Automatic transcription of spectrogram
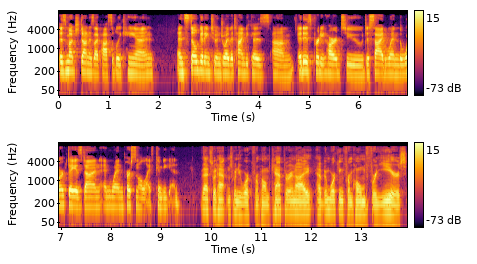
as much done as I possibly can and still getting to enjoy the time because um, it is pretty hard to decide when the workday is done and when personal life can begin that's what happens when you work from home. Catherine and I have been working from home for years.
